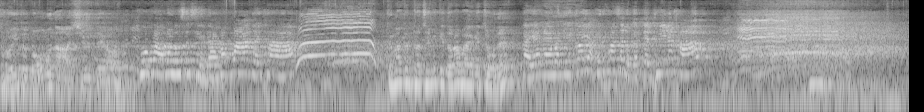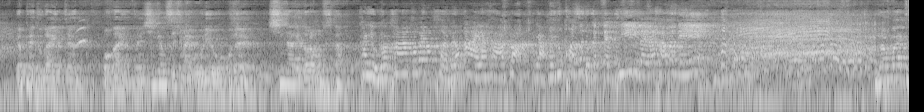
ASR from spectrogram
저희도 너무나 아쉬운데요. พวกเราก็รู้สึกเสียดายมากๆเลยครับ 그만큼 더 재밌게 놀아봐야겠죠, 오늘? แต่ยังไงวันนี้ก็อยากให้ทุกคนสนุกกันเต็มที่นะครับ 옆에 누가 있든 뭐가 있든 신경 쓰지 말고 우리 오늘 신나게 놀아봅시다. ใครอยู่ข้างๆก็ไม่ต้องเขินไม่ต้องอายนะคะแบบอยากให้ทุกคนสนุกกันเต็มที่เลยนะคะวันนี้ 브라마이카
